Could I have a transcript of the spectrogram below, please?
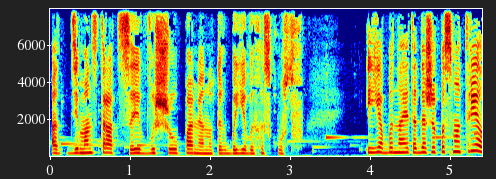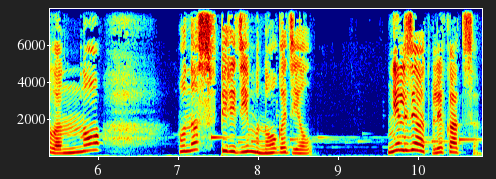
от демонстрации вышеупомянутых боевых искусств. И я бы на это даже посмотрела, но у нас впереди много дел. Нельзя отвлекаться.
